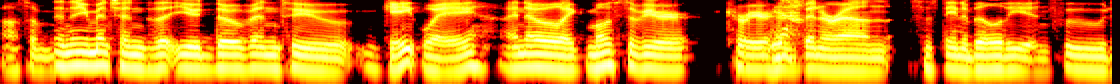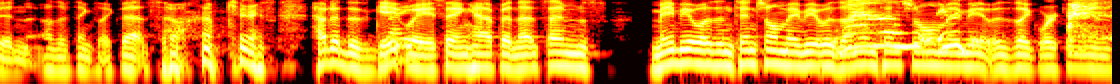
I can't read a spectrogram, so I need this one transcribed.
Awesome. And then you mentioned that you dove into Gateway. I know like most of your career has yeah. been around sustainability and food and other things like that. So I'm curious, how did this gateway right. thing happen? That seems maybe it was intentional, maybe it was well, unintentional, it maybe was, it was like working in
